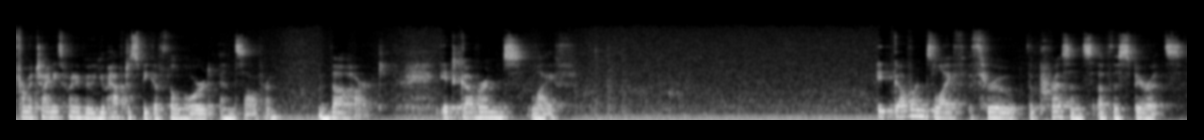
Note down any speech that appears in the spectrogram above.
from a Chinese point of view, you have to speak of the Lord and Sovereign, the heart. It governs life. It governs life through the presence of the spirits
